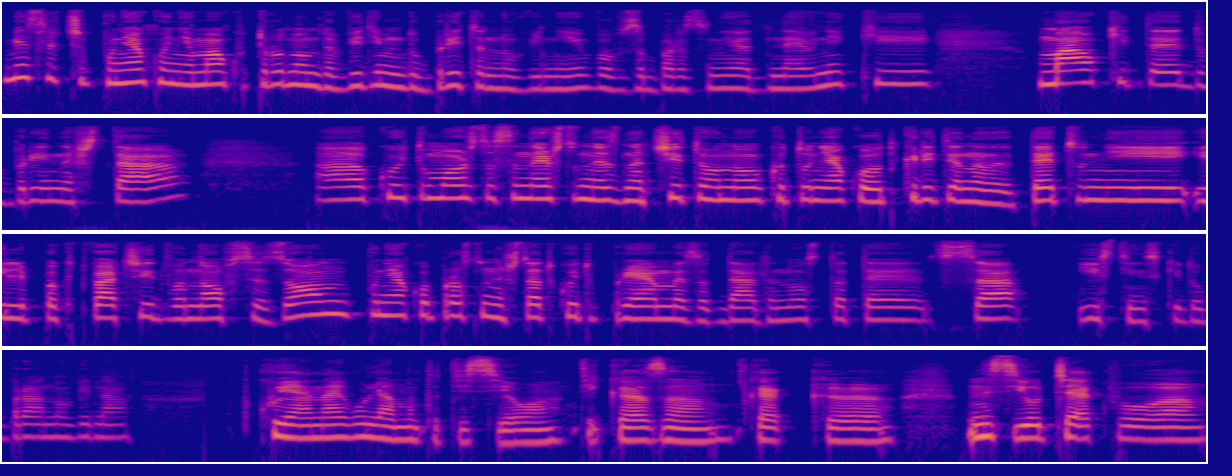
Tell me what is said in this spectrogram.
Мисля, че понякога ни е малко трудно да видим добрите новини в забързания дневник и малките добри неща, а, които може да са нещо незначително, като някое откритие на детето ни или пък това, че идва нов сезон. Понякога просто нещата, които приемаме за даденост, а те са истински добра новина. Коя е най-голямата ти сила? Ти каза как а, не си очаквала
